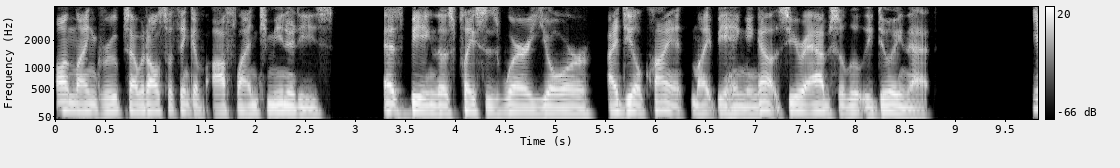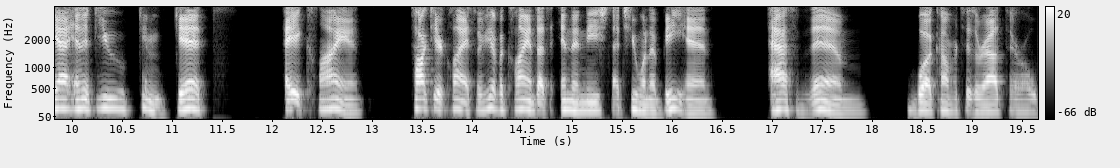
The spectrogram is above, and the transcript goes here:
online groups. I would also think of offline communities as being those places where your ideal client might be hanging out. So you're absolutely doing that. Yeah. And if you can get a client, talk to your client. So if you have a client that's in the niche that you want to be in, ask them what conferences are out there or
